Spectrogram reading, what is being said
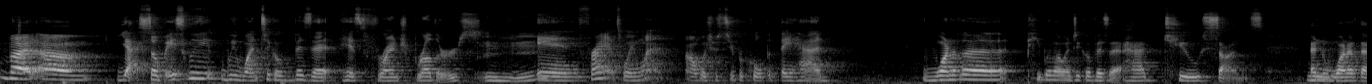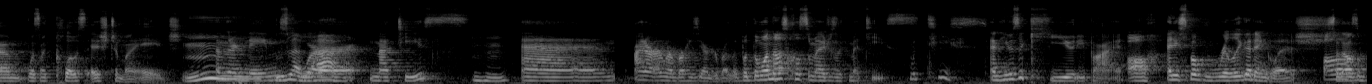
But um, yeah. So basically, we went to go visit his French brothers Mm-hmm. in France when we went, uh, which was super cool. But they had one of the people that I went to go visit had two sons. And one of them was like close-ish to my age, and their names Ooh la. were Matisse and I don't remember his younger brother, but the one that was close to my age was like Matisse, Matisse. and he was a cutie pie, Oh. and he spoke really good English, so that was a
